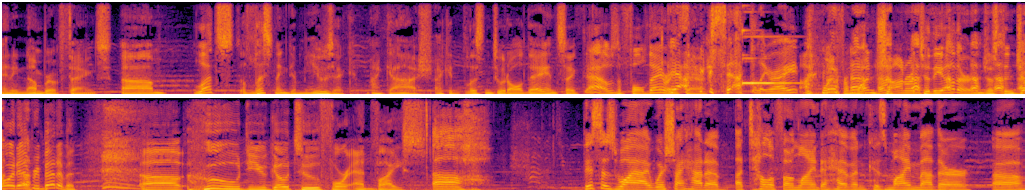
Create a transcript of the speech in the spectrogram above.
any number of things. Um, let's listening to music. My gosh, I could listen to it all day and say, "Yeah, it was a full day right yeah, there." exactly. Right. I went from one genre to the other and just enjoyed every bit of it. Uh, who do you go to for advice? This is why I wish I had a, a telephone line to heaven because my mother, uh,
